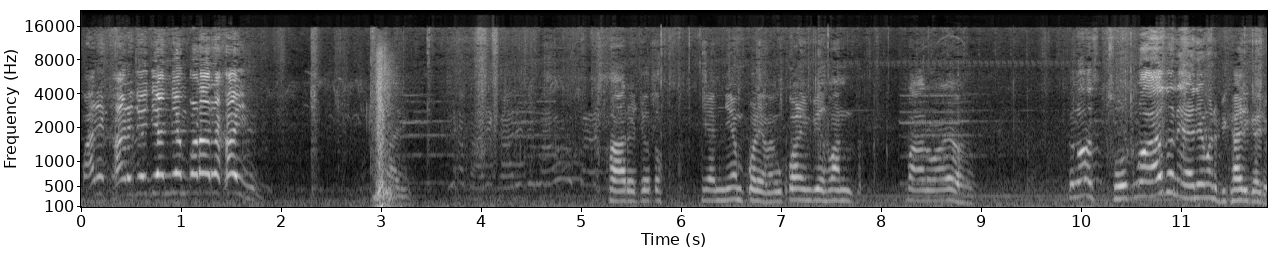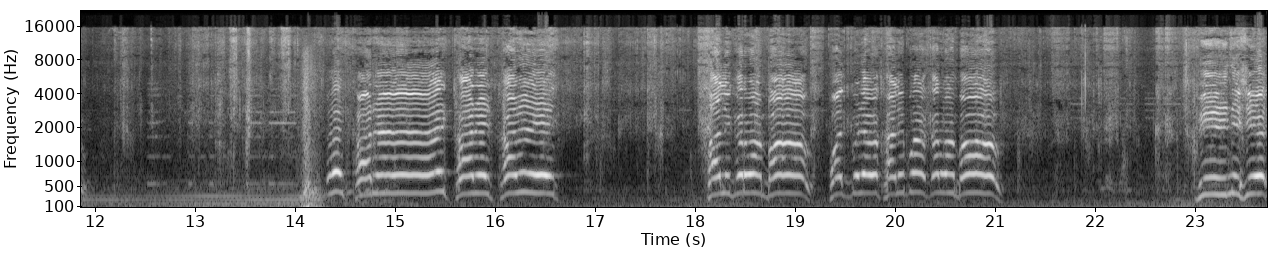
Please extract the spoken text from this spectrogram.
મારે ખારે જો જેમ જેમ રખાય ખારે જો તો એમ જેમ પડે હવે ઉપાડીને બેસવાનું મારો આવ્યો. પેલો છોકરો આવ્યો હતો ને એને મને ભિખારી કર્યો. એ ખારે ખારે ખારે. ખાલી કરવાનો ભાવ. ફોજ પડે હવે ખાલી પર કરવાનો ભાવ. વીજની શેર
